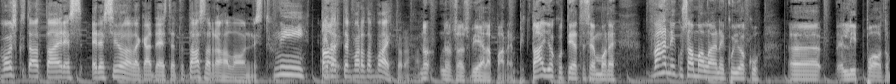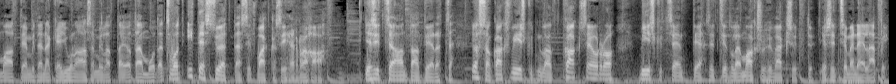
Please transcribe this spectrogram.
voisiko sitä ottaa edes, edes sillä lailla käteistä, että tasarahalla onnistuu? niin. Ei tarvitse varata vaihtorahaa. No, no se olisi vielä parempi. Tai joku, tiedätkö, semmonen, vähän niin kuin samanlainen kuin joku öö, lippuautomaattia, mitä näkee juna-asemilla tai jotain muuta. Että sä voit itse syöttää sit vaikka siihen rahaa. Ja sitten se antaa tiedä, että jos on 2,50, niin laitat 2 euroa, 50 senttiä, sitten siitä tulee maksu hyväksytty ja sitten se menee läpi.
